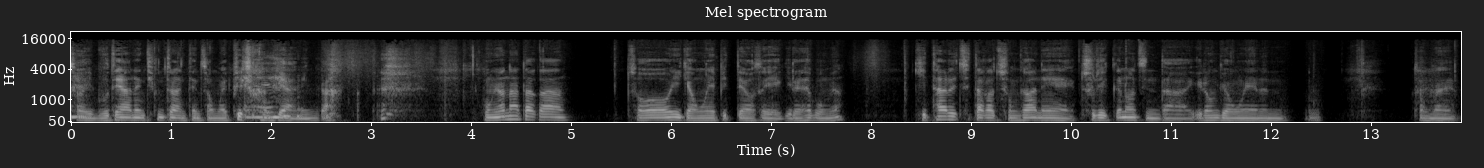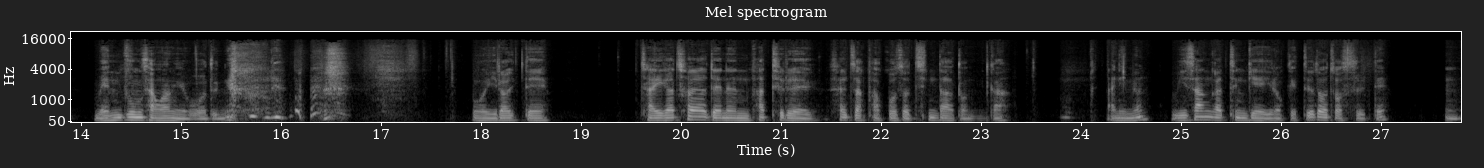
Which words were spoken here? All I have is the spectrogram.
저희 무대하는 팀들한테는 정말 필요한 게 아닌가. 공연하다가 저희 경우에 빗대어서 얘기를 해보면 기타를 치다가 중간에 줄이 끊어진다 이런 경우에는 정말 멘붕 상황이 오거든요. 뭐 이럴 때 자기가 쳐야 되는 파트를 살짝 바꿔서 친다던가 아니면 위상 같은 게 이렇게 뜯어졌을 때 음,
